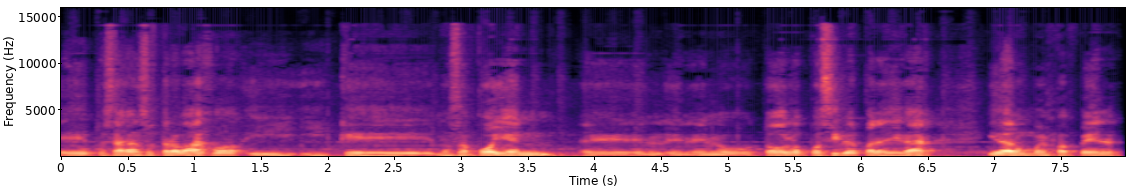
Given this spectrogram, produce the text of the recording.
eh, pues hagan su trabajo y, que nos apoyen eh, en, todo lo posible para llegar y dar un buen papel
